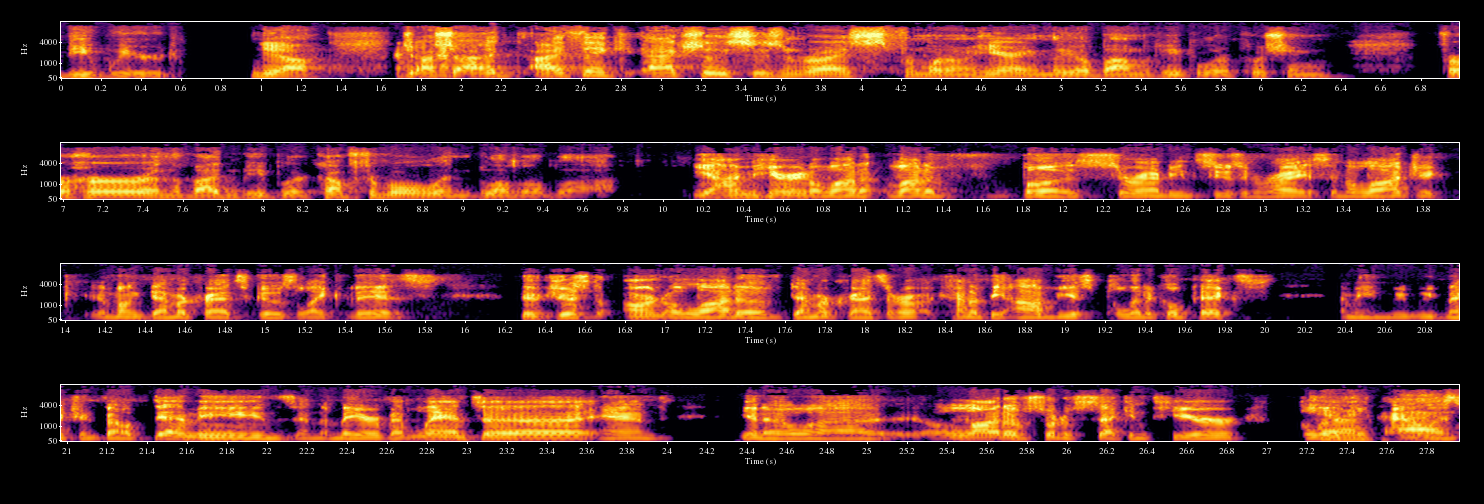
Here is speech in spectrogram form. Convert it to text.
be weird. Yeah, Josh, I I think actually Susan Rice, from what I'm hearing, the Obama people are pushing for her and the Biden people are comfortable and blah blah blah. Yeah, I'm hearing a lot of a lot of buzz surrounding Susan Rice, and the logic among Democrats goes like this: there just aren't a lot of Democrats that are kind of the obvious political picks. I mean, we, we mentioned Val Demings and the mayor of Atlanta, and you know, uh, a lot of sort of second tier political talent.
